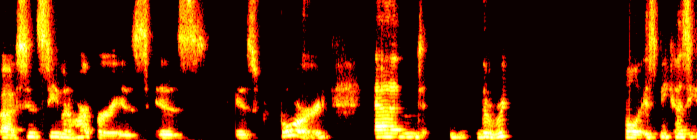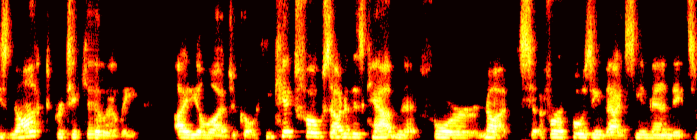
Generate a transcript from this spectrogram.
uh, since Stephen Harper is is is Ford, and the reason is because he's not particularly ideological. He kicked folks out of his cabinet for not for opposing vaccine mandates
